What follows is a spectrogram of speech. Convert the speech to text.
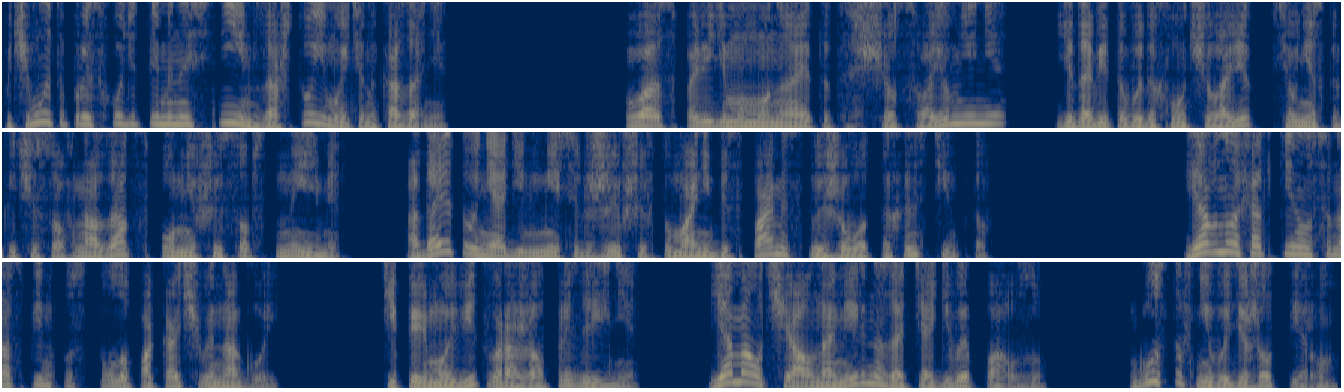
Почему это происходит именно с ним? За что ему эти наказания? У вас, по-видимому, на этот счет свое мнение? Ядовито выдохнул человек, всего несколько часов назад вспомнивший собственное имя, а до этого не один месяц живший в тумане беспамятства и животных инстинктов. Я вновь откинулся на спинку стула, покачивая ногой. Теперь мой вид выражал презрение. Я молчал, намеренно затягивая паузу. Густав не выдержал первым.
